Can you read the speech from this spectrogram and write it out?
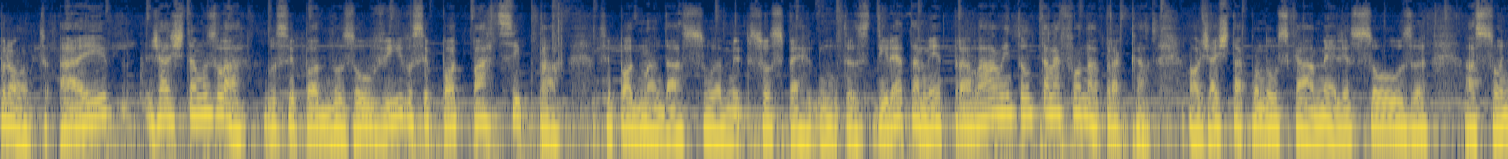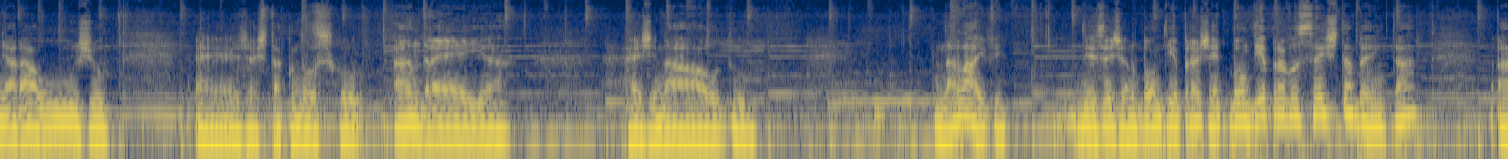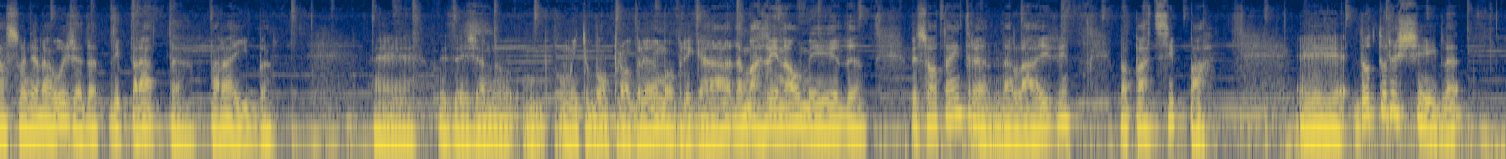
Pronto, aí já estamos lá. Você pode nos ouvir, você pode participar. Você pode mandar sua, suas perguntas diretamente para lá ou então telefonar para cá. Ó, já está conosco a Amélia Souza, a Sônia Araújo, é, já está conosco a Andréia, Reginaldo, na live. Desejando bom dia pra gente. Bom dia para vocês também, tá? A Sônia Araújo é da, de Prata, Paraíba. É, desejando um muito bom programa, obrigada. Marlene Almeida. O pessoal está entrando na live para participar. É, doutora Sheila,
